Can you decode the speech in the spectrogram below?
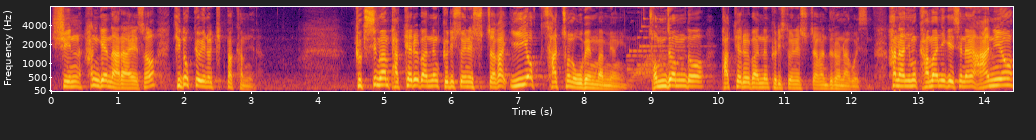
151개 나라에서 기독교인을 핍박합니다. 극심한 박해를 받는 그리스도인의 숫자가 2억 4,500만 명입니다. 점점 더 박해를 받는 그리스도인의 숫자가 늘어나고 있습니다. 하나님은 가만히 계시나요? 아니요.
